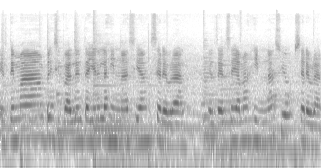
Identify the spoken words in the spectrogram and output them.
El tema principal del taller es la gimnasia cerebral el taller se llama Gimnasio Cerebral.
